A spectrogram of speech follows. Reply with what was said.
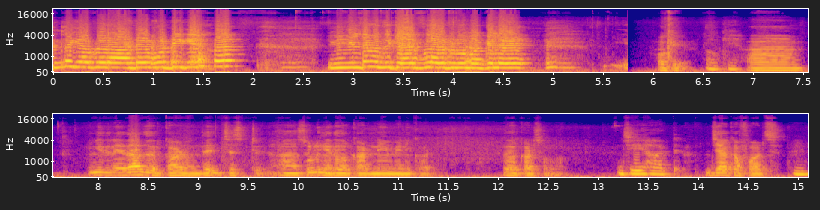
எந்த கேப்ல ஆட்டைய போட்டீங்க? இவங்கள்ட்ட கொஞ்சம் கேர்ஃபுல்லா இருக்கணும் மக்களே. ஓகே. ஓகே. நீங்கள் இதில் ஏதாவது ஒரு கார்டு வந்து ஜஸ்ட் சொல்லுங்கள் ஏதோ ஒரு கார்டு நேம் எனி கார்டு ஏதோ ஒரு கார்டு சொல்லலாம். J heart jack of hearts ம்.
